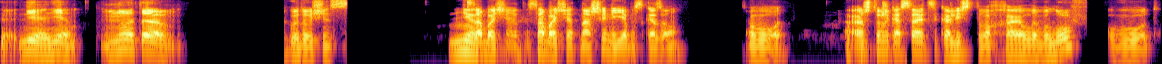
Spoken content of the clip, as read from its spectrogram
Не, не, ну это какое-то очень Нет, собачье, собачье отношение, я бы сказал. Вот. А что же касается количества high level ов, вот.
